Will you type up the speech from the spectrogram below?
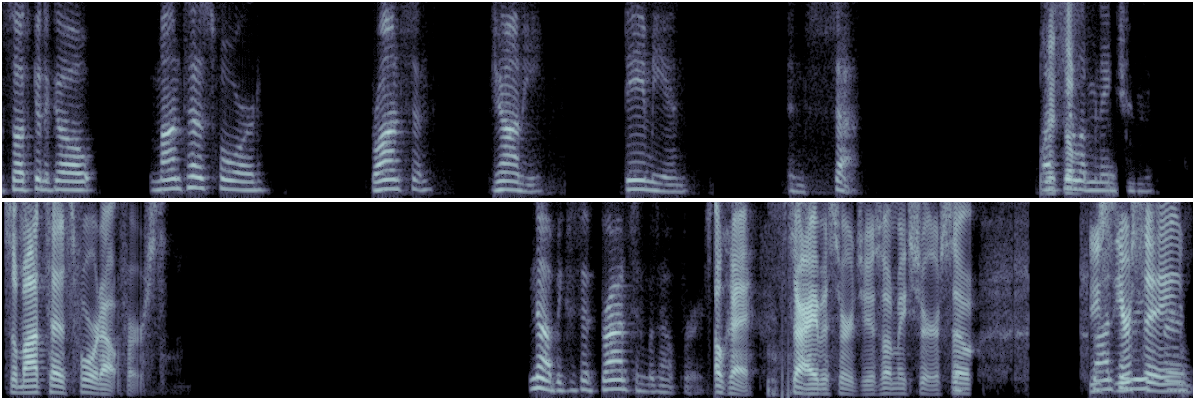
So it's gonna go Montez Ford, Bronson, Johnny, Damian, and Seth. Okay, That's the elimination. So Montez Ford out first. No, because it said Bronson was out first. Okay. Sorry, I misheard you. So I want to make sure. So you, you're saying.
